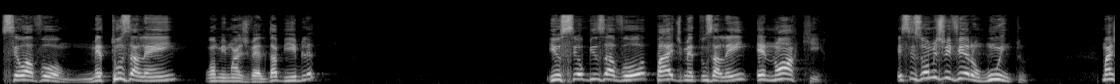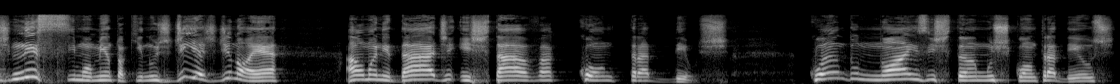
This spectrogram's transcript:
seu avô Metusalém, o homem mais velho da Bíblia, e o seu bisavô, pai de Metusalém, Enoque. Esses homens viveram muito. Mas nesse momento aqui, nos dias de Noé, a humanidade estava contra Deus. Quando nós estamos contra Deus,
